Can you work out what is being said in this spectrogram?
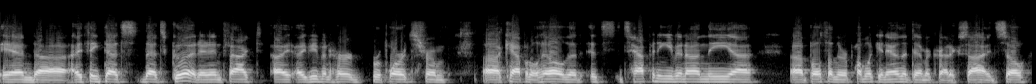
and uh, I think that's that's good. And in fact, I, have even heard reports from uh, Capitol Hill that it's it's happening even on the uh, uh, both on the Republican and the Democratic side. So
